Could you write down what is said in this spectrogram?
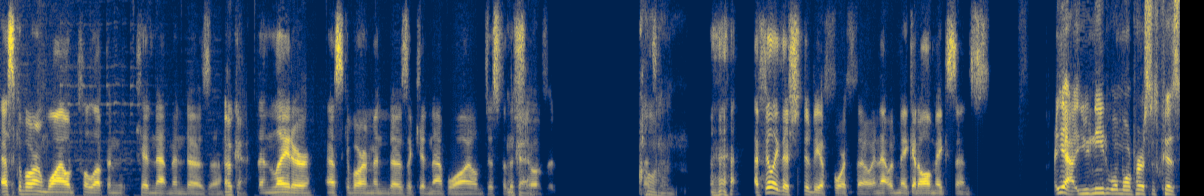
Escobar and Wild pull up and kidnap Mendoza. Okay. Then later, Escobar and Mendoza kidnap Wild just for the Okay. show of it. Hold That's on. I feel like there should be a fourth though, and that would make it all make sense. Yeah, you need one more person because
